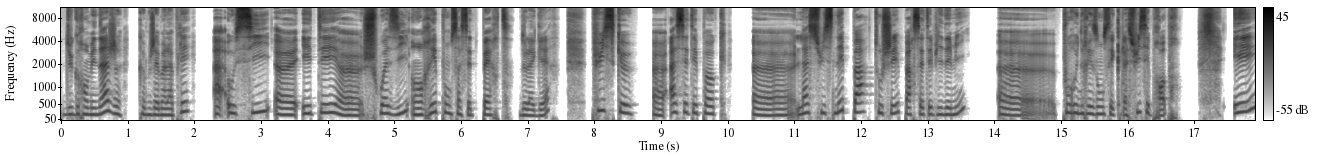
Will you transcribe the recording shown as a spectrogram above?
du grand ménage, comme j'aime à l'appeler, a aussi euh, été euh, choisi en réponse à cette perte de la guerre, puisque euh, à cette époque, euh, la Suisse n'est pas touchée par cette épidémie. pour une raison, c'est que la Suisse est propre. Et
